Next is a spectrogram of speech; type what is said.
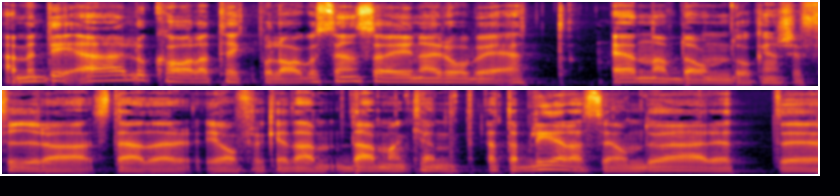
Ja, men det är lokala techbolag och sen så är Nairobi ett en av de då kanske fyra städer i Afrika där, där man kan etablera sig. Om, du är ett, eh,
